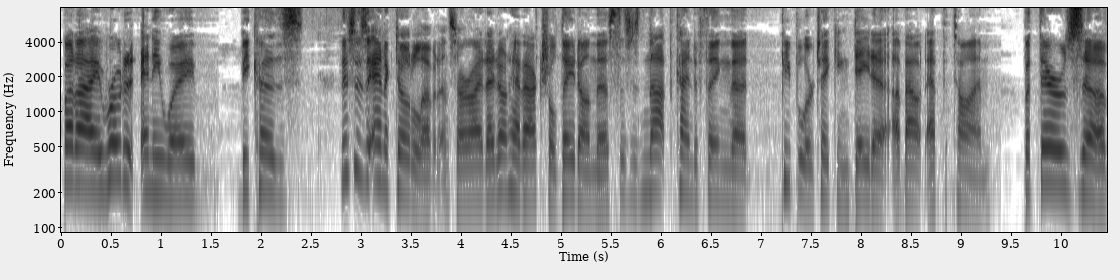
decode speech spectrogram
But I wrote it anyway because this is anecdotal evidence, all right? I don't have actual data on this. This is not the kind of thing that people are taking data about at the time. But there's uh,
